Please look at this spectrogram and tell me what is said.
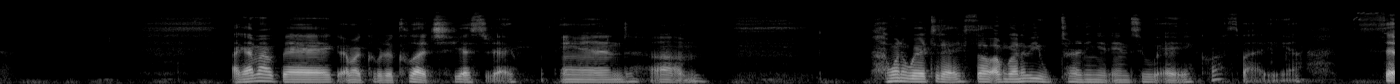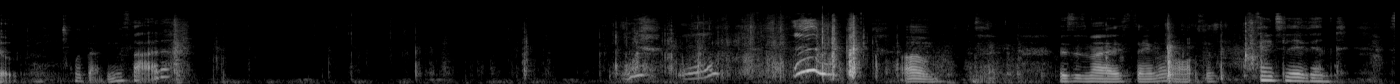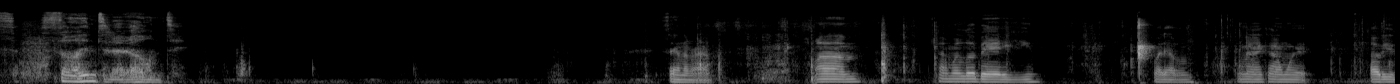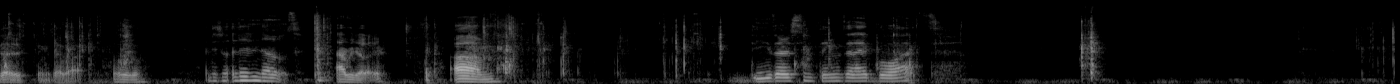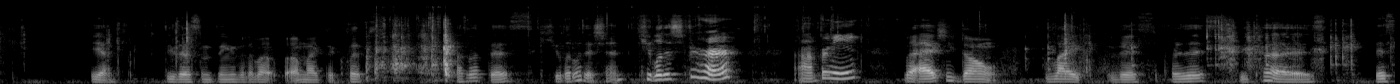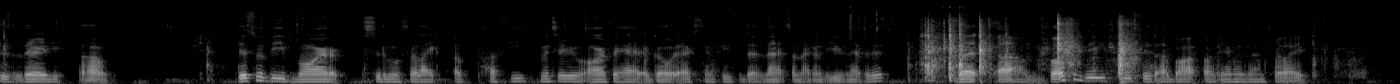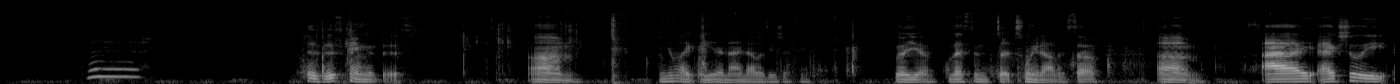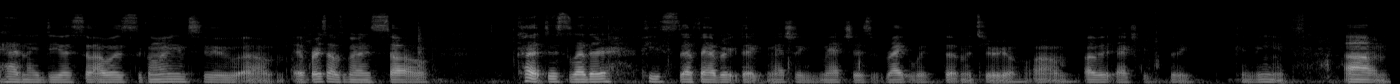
I got my bag, I my the clutch yesterday, and um, I want to wear it today, so I'm going to be turning it into a crossbody. So, with that being said. Um, this is my Saint Laurent. Saint Laurent. Saint Laurent. Saint Laurent. Um, come with a little baggie. Whatever. And then I come with all these other things I bought. A little. A little, a little nose. I'll read it later. Um, these are some things that I bought. Yeah, these are some things that I bought. Um, like the clips. Was about this cute little addition. Cute little addition for her. Um, for me. But I actually don't like this for this because this is very um this would be more suitable for like a puffy material or if it had a gold accent piece it does not so i'm not going to be using that for this but um both of these pieces i bought on amazon for like because this came with this um you know like eight or nine dollars each i think but yeah less than twenty dollars so um I actually had an idea, so I was going to. Um, at first, I was going to sew, cut this leather piece, that fabric that actually matches right with the material um, of it. Actually, really convenient. Um,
